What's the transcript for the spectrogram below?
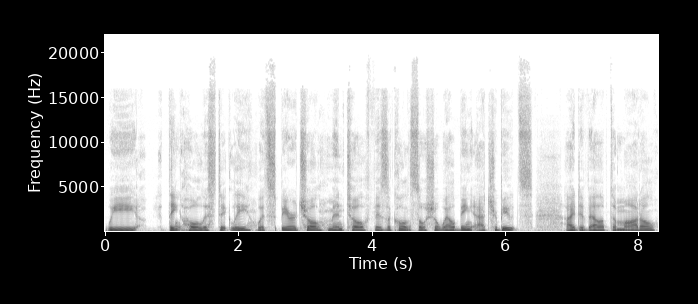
we think holistically with spiritual, mental, physical, and social well being attributes. I developed a model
